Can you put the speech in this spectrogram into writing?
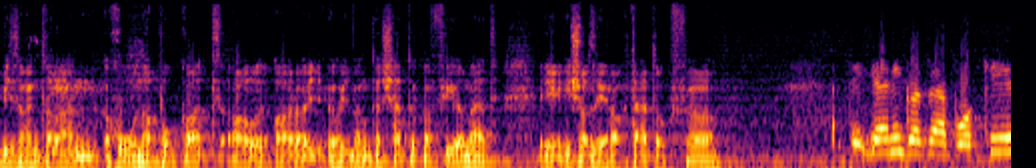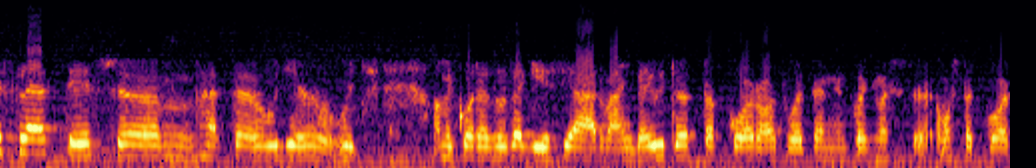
bizonytalan hónapokat arra, hogy, hogy bemutassátok a filmet, és azért raktátok föl. Hát igen, igazából kész lett, és hát úgy, úgy amikor ez az egész járvány beütött, akkor az volt bennünk, hogy most, most akkor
